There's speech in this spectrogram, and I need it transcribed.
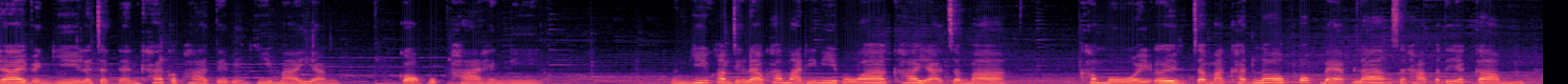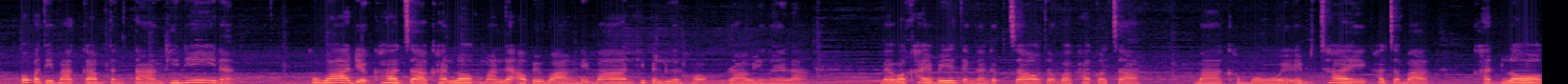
ได้เหวงยี่และจากนั้นข้าก็พาเตเหวงยี่มายังเกาะบุปผาแห่งนี้เหวงยี่ความจริงแล้วข้ามาที่นี่ เพราะว่าข้าอยากจะมาขโมย เอ้ย จะมาคัดลอกพวกแบบร่างสถาปัตยกรรม พวกประติมากรรมต่างๆ ที่นี่น่ะ เพราะว่าเดี๋ยวข้าจะคัดลอกมันและเอาไปวางในบ้านที่เป็นเรือนหอของเรายังไงล่ะ แม้ว่าข้าไม่ได้แต่งงานกับเจ้า แต่ว่าข้าก็จะมาขโมยเอ้ยไม่ใช่ข้าจะมาคัดลอก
